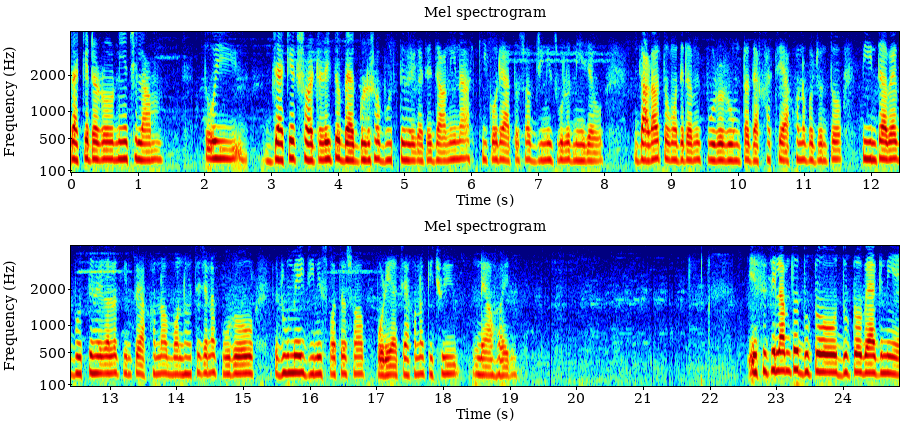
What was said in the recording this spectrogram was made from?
জ্যাকেট আরও নিয়েছিলাম। তো ওই জ্যাকেট, সোয়েটারেই তো ব্যাগগুলো সব ভর্তি হয়ে গেছে। জানি না কী করে এত সব জিনিসগুলো নিয়ে যাব। দাঁড়াও তোমাদের আমি পুরো রুমটা দেখাচ্ছি। এখনও পর্যন্ত তিনটা ব্যাগ ভর্তি হয়ে গেল, কিন্তু এখনও মনে হচ্ছে যেন পুরো রুমেই জিনিসপত্র সব পড়ে আছে এখনও কিছুই নেওয়া হয়নি। এসেছিলাম তো দুটো দুটো ব্যাগ নিয়ে,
